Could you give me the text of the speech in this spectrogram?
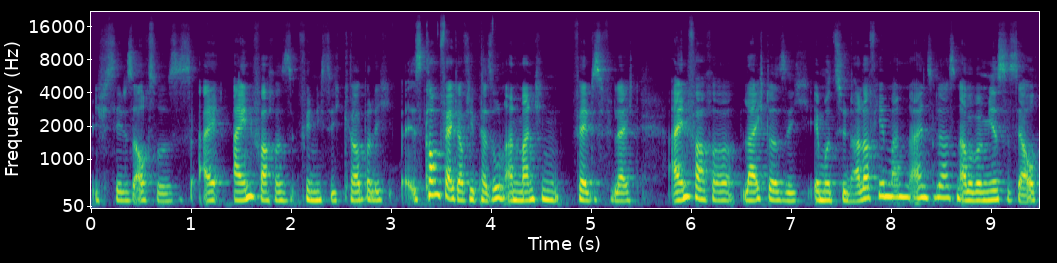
ich sehe das auch so. Es ist ei- einfacher, finde ich, sich körperlich. Es kommt vielleicht auf die Person an. Manchen fällt es vielleicht einfacher, leichter, sich emotional auf jemanden einzulassen. Aber bei mir ist es ja auch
